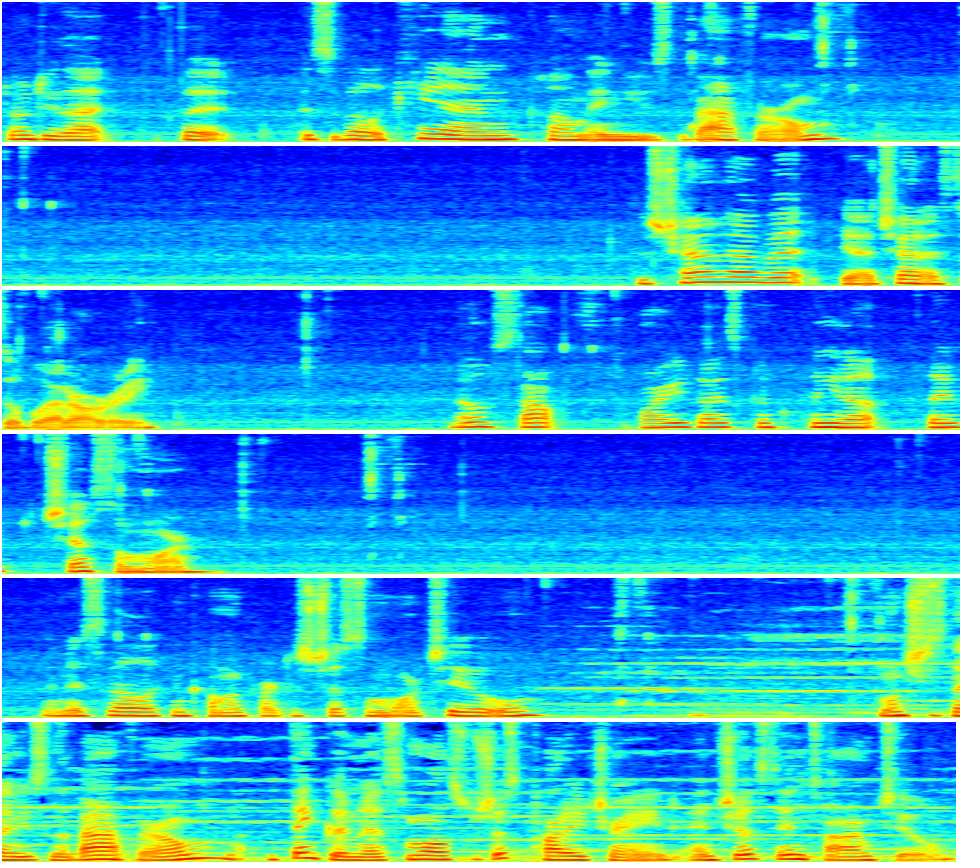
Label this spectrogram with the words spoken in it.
Don't do that. But Isabella can come and use the bathroom. Does Chad have it? Yeah, Chad has Steel Bladder already. No, stop. Why are you guys gonna clean up? Play chess some more. And Isabella can come and practice just some more too. Once she's done using the bathroom. Thank goodness, Wallace was just potty trained, and just in time too.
